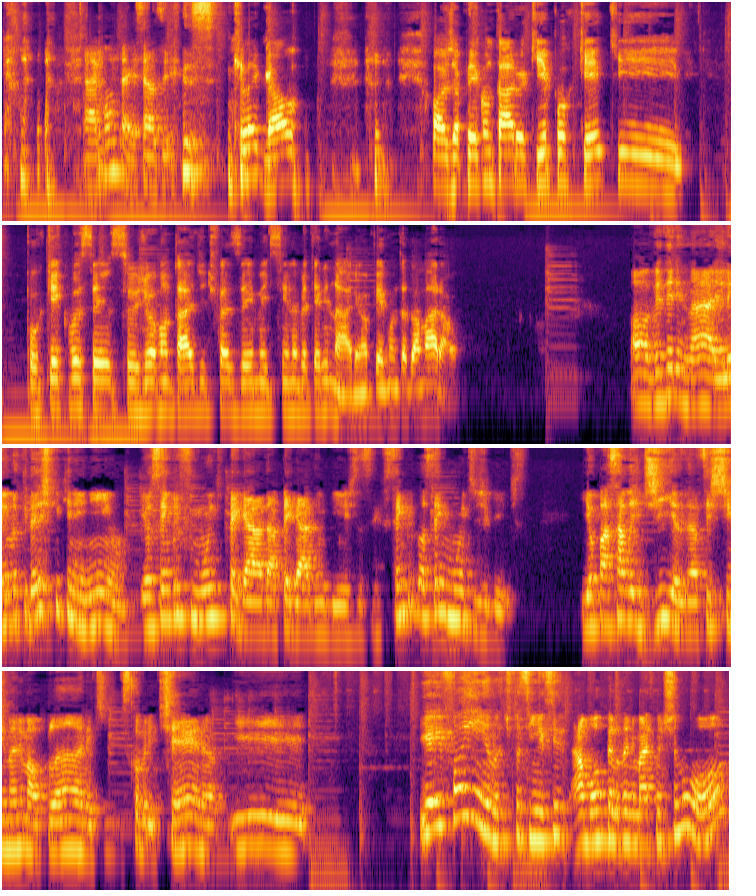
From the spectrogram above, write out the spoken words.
Acontece às vezes. Que legal. Ó, já perguntaram aqui por que que, por que que você surgiu a vontade de fazer medicina veterinária. É uma pergunta do Amaral. Ó, veterinária, eu lembro que desde pequenininho eu sempre fui muito pegada, apegada em bichos. Assim, sempre gostei muito de bichos. E eu passava dias assistindo Animal Planet, Discovery Channel e e aí foi indo, tipo assim, esse amor pelos animais continuou.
